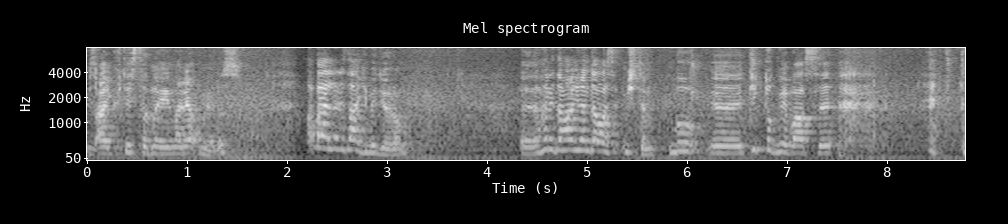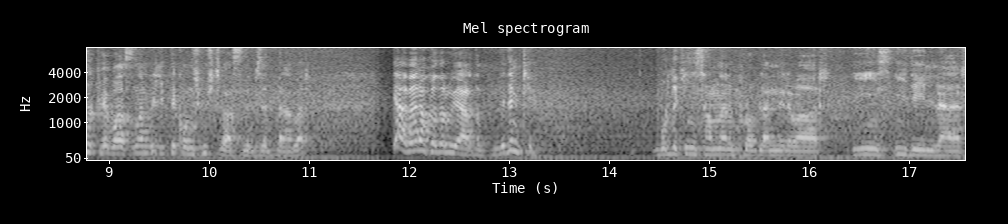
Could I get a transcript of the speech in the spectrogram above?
Biz IQ test tadında yayınlar yapmıyoruz. Haberleri takip ediyorum. Ee, hani daha önce de bahsetmiştim. Bu e, TikTok vebası TikTok vebasından birlikte konuşmuştuk aslında biz hep beraber. Ya ben o kadar uyardım. Dedim ki buradaki insanların problemleri var. iyi iyi değiller.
